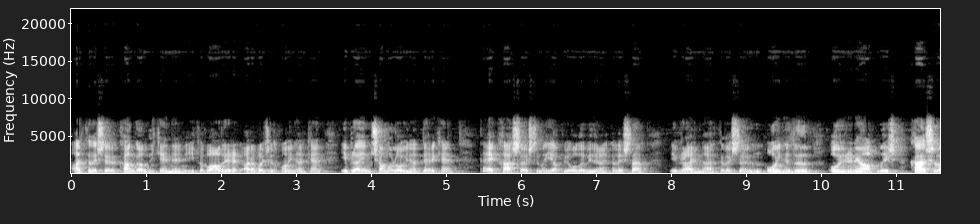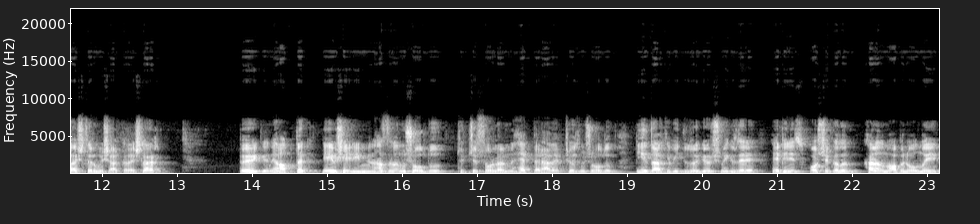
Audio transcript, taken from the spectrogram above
Arkadaşları kangal dikenlerini ipe bağlayarak arabacılık oynarken İbrahim çamurla oynadı derken pek karşılaştırma yapıyor olabilir arkadaşlar. İbrahim'le arkadaşlarının oynadığı oyunu ne yapmış? Karşılaştırmış arkadaşlar. Böylelikle ne yaptık? Nevşehir'in hazırlamış olduğu Türkçe sorularını hep beraber çözmüş olduk. Bir dahaki videoda görüşmek üzere. Hepiniz hoşçakalın. Kanalıma abone olmayı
